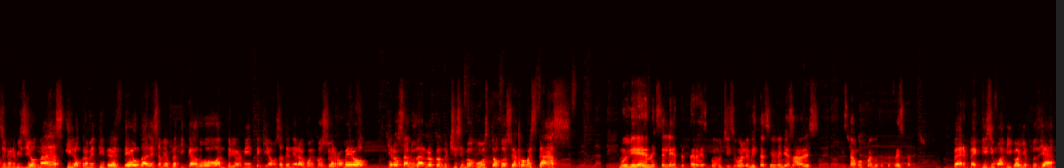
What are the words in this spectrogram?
Estamos en una emisión más y lo prometido es deuda. Les había platicado anteriormente que íbamos a tener al buen Josué Romero. Quiero saludarlo con muchísimo gusto. Josué, ¿cómo estás? Muy bien, excelente. Te agradezco muchísimo la invitación. Ya sabes, aquí estamos cuando se te ofrezca. Perfectísimo, amigo. Oye, pues ya,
